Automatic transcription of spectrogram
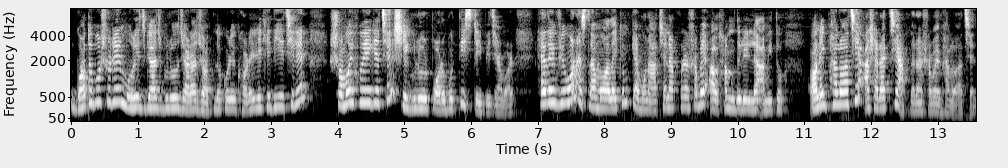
গত বছরের মরিচ গাছগুলো যারা যত্ন করে ঘরে রেখে দিয়েছিলেন, সময় হয়ে গেছে সেগুলোর পরবর্তী স্টেপে যাওয়ার। হ্যালো এভরিওয়ান আসসালামু আলাইকুম। কেমন আছেন আপনারা সবাই? আলহামদুলিল্লাহ, আমি তো অনেক ভালো আছি। আশা রাখছি আপনারা সবাই ভালো আছেন।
